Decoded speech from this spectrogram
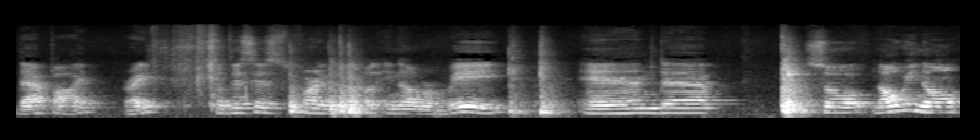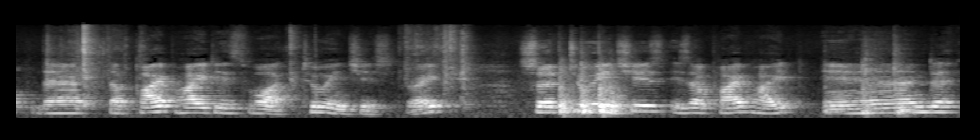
That pipe, right? So this is, for example, in our way, and uh, so now we know that the pipe height is what two inches, right? So two inches is a pipe height, and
